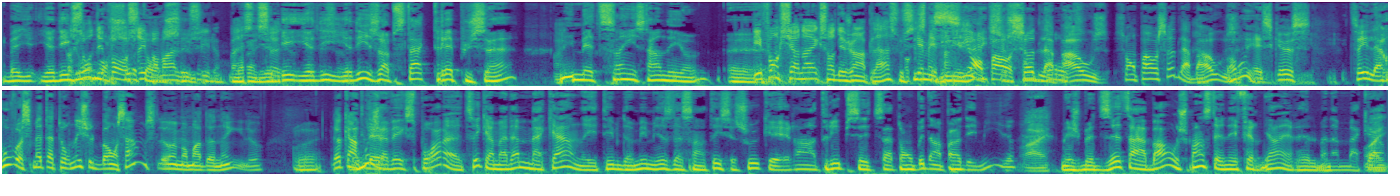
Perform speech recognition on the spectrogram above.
Ben, il y, a des Parce gros morceaux pas mal aussi, là. Ben, Ouais, il, y a des, il, y a des, il y a des obstacles très puissants. Les médecins, c'en est un. Euh, Les fonctionnaires qui sont déjà en place aussi. OK, mais si on passe ça de la base, si on passe ça de la base, Ah oui. est-ce que, tu sais, la roue va se mettre à tourner sur le bon sens, là, à un moment donné, là? Ouais. Là, quand Ben, moi, j'avais espoir, tu sais, quand Mme McCann a été nommée ministre de la Santé, c'est sûr qu'elle est rentrée puis ça a tombé dans la pandémie. Là. Ouais. Mais je me disais, à la base, je pense que c'était une infirmière, elle, Mme McCann. Ouais.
